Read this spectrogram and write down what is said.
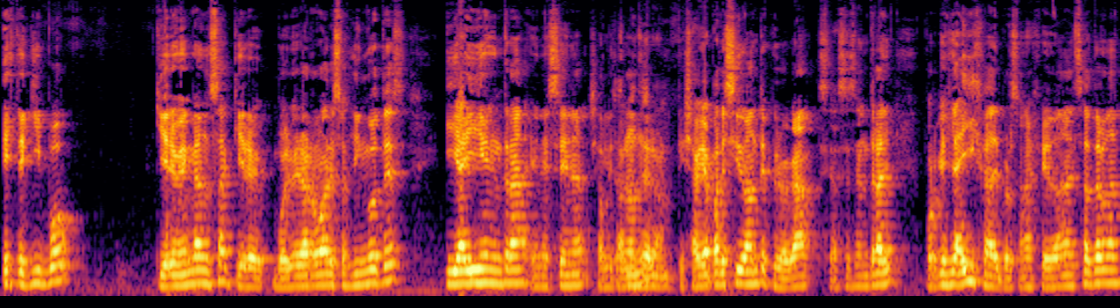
este equipo quiere venganza, quiere volver a robar esos lingotes y ahí entra en escena Charlize Charlize Theron, que ya había aparecido antes, pero acá se hace central porque es la hija del personaje de Donald Sutherland,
